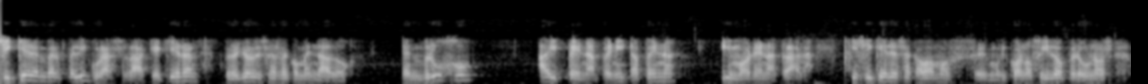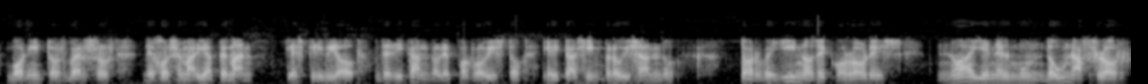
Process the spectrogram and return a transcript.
Si quieren ver películas, la que quieran, pero yo les he recomendado Embrujo, Hay pena, penita, pena y Morena Clara. Y si quieres acabamos, es muy conocido, pero unos bonitos versos de José María Pemán, que escribió dedicándole, por lo visto, y casi improvisando. Torbellino de colores, no hay en el mundo una flor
